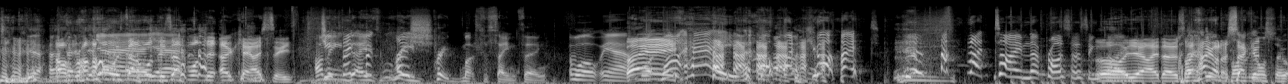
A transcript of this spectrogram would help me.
yeah. Oh, right. oh, is that what, is yeah. that what the, okay, I see. I Do you mean, think it's pretty, pretty much the same thing. Well, yeah. Hey! What, what? Hey! Oh my god! that time, that processing time. Oh, yeah, I know. It's like, hang on a second. Also,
